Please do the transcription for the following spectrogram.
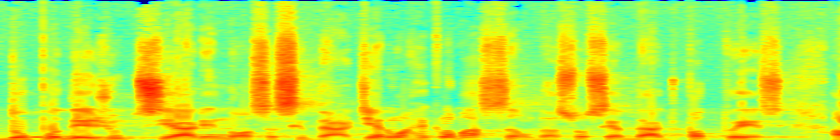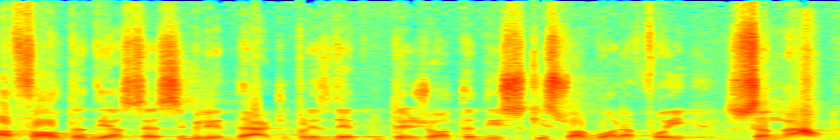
do Poder Judiciário em nossa cidade. Era uma reclamação da sociedade patuense a falta de acessibilidade. O presidente do TJ disse que isso agora foi sanado.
